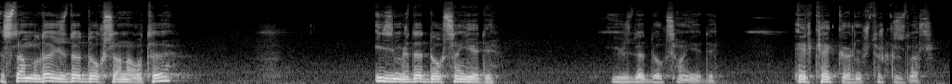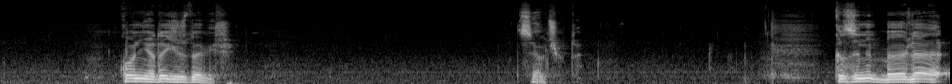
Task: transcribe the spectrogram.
İstanbul'da yüzde 96, İzmir'de 97. Yüzde 97. Erkek görmüştür kızlar. Konya'da yüzde bir. Selçuk'ta. Kızını böyle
